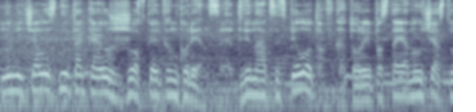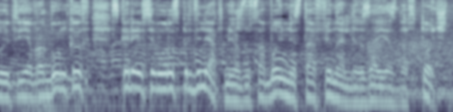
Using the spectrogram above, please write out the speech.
намечалась не такая уж жесткая конкуренция. 12 пилотов, которые постоянно участвуют в еврогонках, скорее всего распределят между собой места в финальных заездах точно.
